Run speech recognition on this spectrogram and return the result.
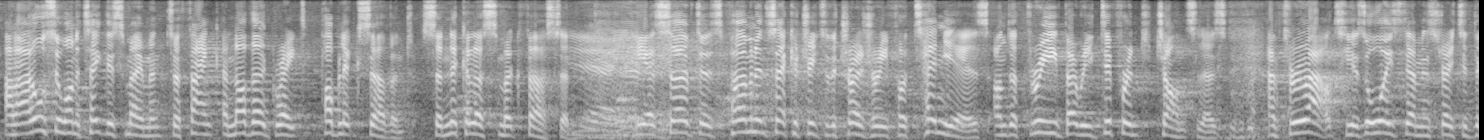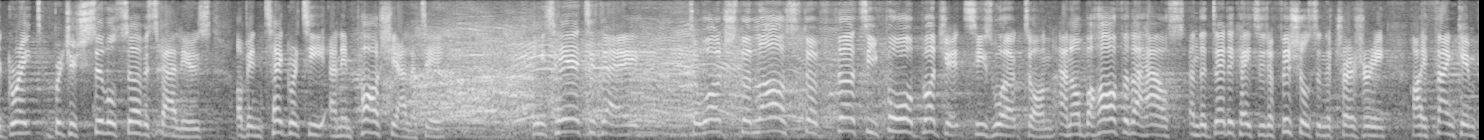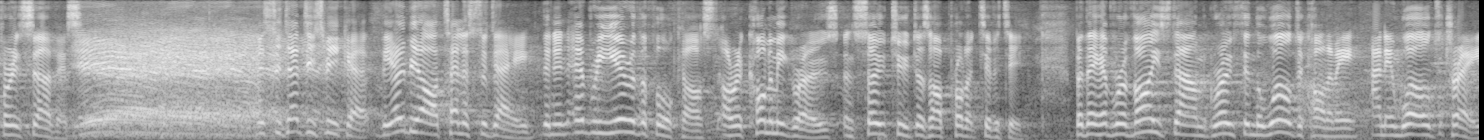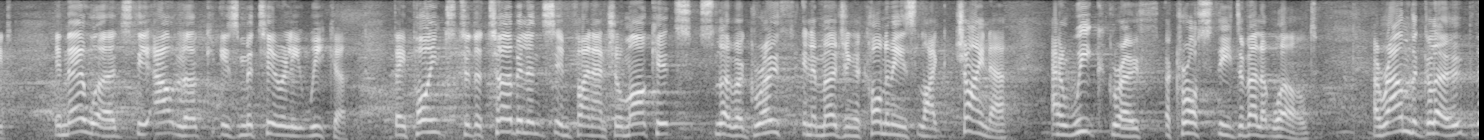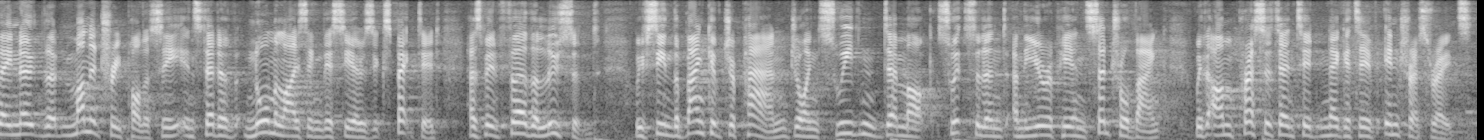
And I also want to take this moment to thank another great public servant, Sir Nicholas Macpherson. He has served as Permanent Secretary to the Treasury for 10 years under three very different Chancellors, and throughout he has always demonstrated the great British civil service values of integrity and impartiality. He's here today to watch the last of 34 budgets he's worked on, and on behalf of the House and the dedicated officials in the Treasury, I thank him for his service. Mr. Deputy Speaker, the OBR tell us today that in every year of the forecast, our economy grows, and so too does our productivity. But they have revised down growth in the world economy and in world trade. In their words, the outlook is materially weaker. They point to the turbulence in financial markets, slower growth in emerging economies like China, and weak growth across the developed world. Around the globe, they note that monetary policy, instead of normalizing this year as expected, has been further loosened. We've seen the Bank of Japan join Sweden, Denmark, Switzerland, and the European Central Bank with unprecedented negative interest rates.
